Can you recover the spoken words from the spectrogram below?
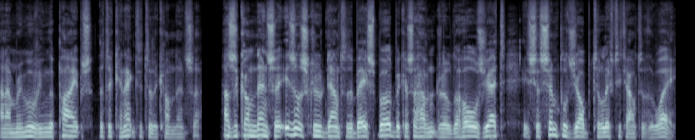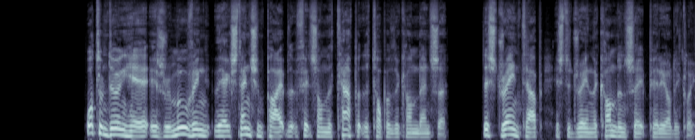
and I'm removing the pipes that are connected to the condenser. As the condenser isn't screwed down to the baseboard because I haven't drilled the holes yet, it's a simple job to lift it out of the way. What I'm doing here is removing the extension pipe that fits on the tap at the top of the condenser this drain tap is to drain the condensate periodically.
